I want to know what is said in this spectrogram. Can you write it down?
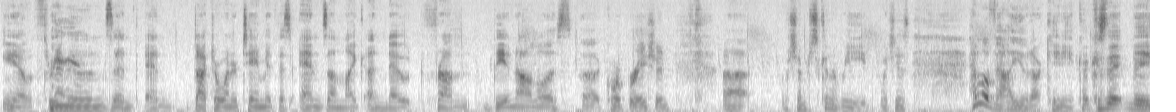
you know Three Moons and and Doctor Wondertainment. This ends on like a note from the Anomalous uh, Corporation, uh, which I'm just gonna read, which is. Hello, valued Arcadia, because the, the,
